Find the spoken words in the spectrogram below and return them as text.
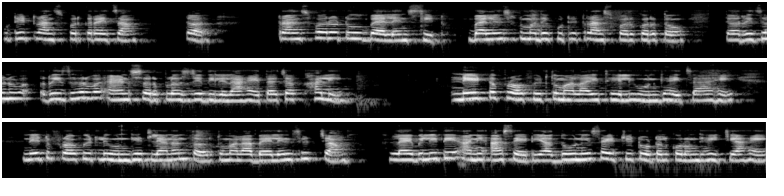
कुठे ट्रान्सफर करायचा? तर transfer to balance sheet. Balance शीटमध्ये कुठे ट्रान्सफर करतो? तर रिझर्व रिझर्व अँड सरप्लस जे दिलेलं आहे त्याच्याखाली नेट प्रॉफिट तुम्हाला इथे लिहून घ्यायचं आहे. नेट प्रॉफिट लिहून घेतल्यानंतर तुम्हाला बॅलन्स शीटच्या लायबिलिटी आणि ॲसेट या दोन्ही साईडची टोटल करून घ्यायची आहे.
